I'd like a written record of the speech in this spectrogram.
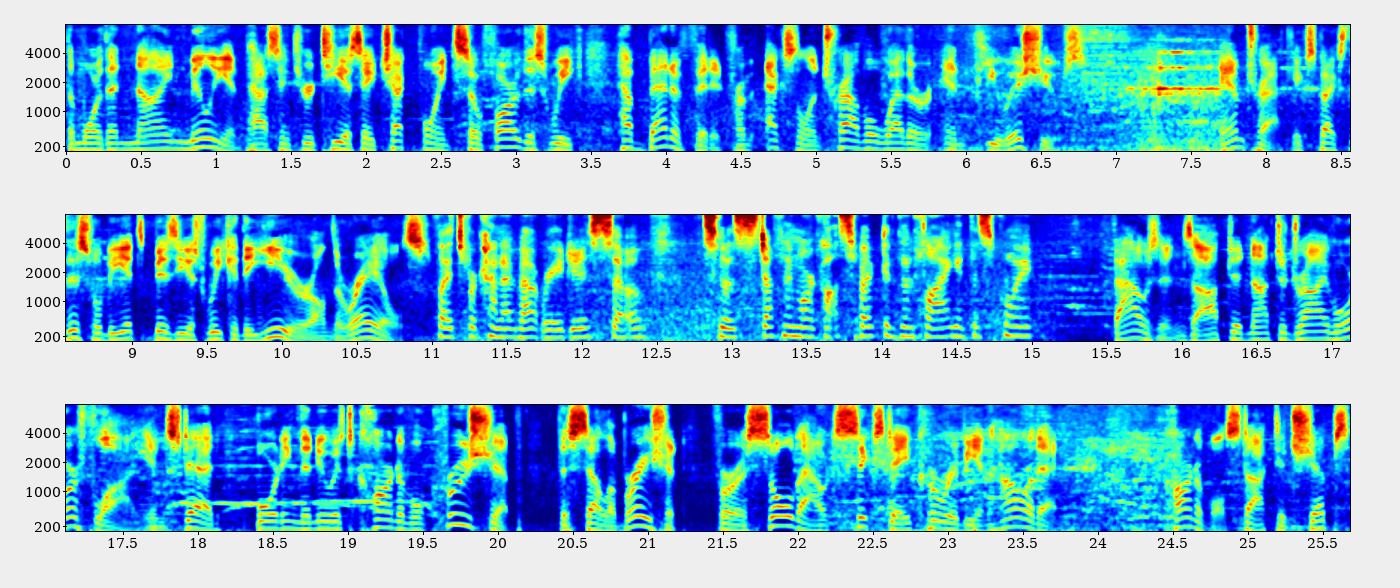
The more than 9 million passing through TSA checkpoints so far this week have benefited from excellent travel weather and few issues. Amtrak expects this will be its busiest week of the year on the rails. Flights were kind of outrageous, so it's definitely more cost effective than flying at this point. Thousands opted not to drive or fly, instead boarding the newest Carnival cruise ship, the Celebration, for a sold-out six-day Caribbean holiday. Carnival stocked its ships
